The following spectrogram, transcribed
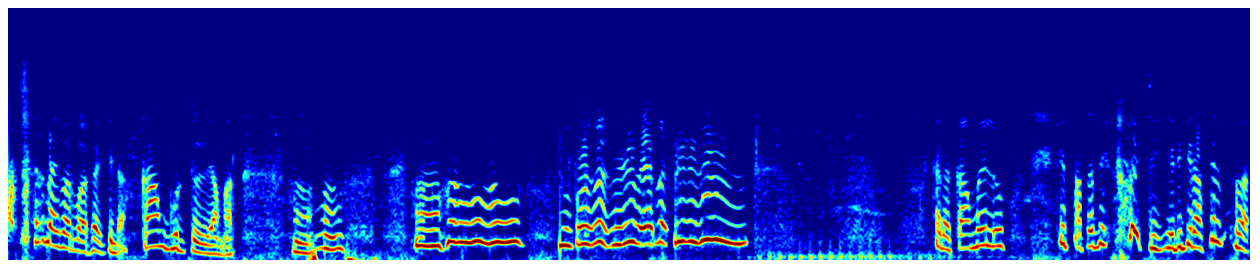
রাসেল ভাইপার ভাইপার কিনা? কাম করতে হবে আমার। এটা কাম হইল এই পাতা দিয়ে খাইছি এটা কি রাসেল ব্যাপার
